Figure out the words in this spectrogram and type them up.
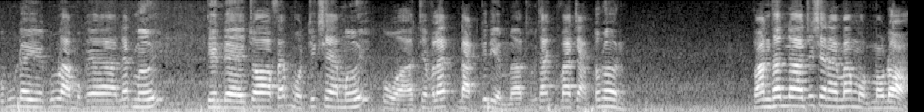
cũng đây cũng là một cái nét mới. Tiền đề cho phép một chiếc xe mới của Chevrolet đạt cái điểm thử thách va chạm tốt hơn toàn thân uh, chiếc xe này mang một màu đỏ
